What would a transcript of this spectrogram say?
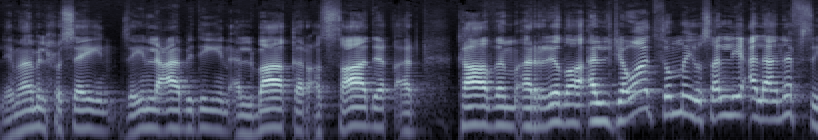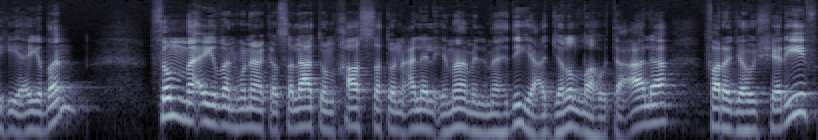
الإمام الحسين زين العابدين الباقر الصادق الكاظم الرضا الجواد ثم يصلي على نفسه أيضا. ثم أيضا هناك صلاة خاصة على الإمام المهدي عجل الله تعالى فرجه الشريف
